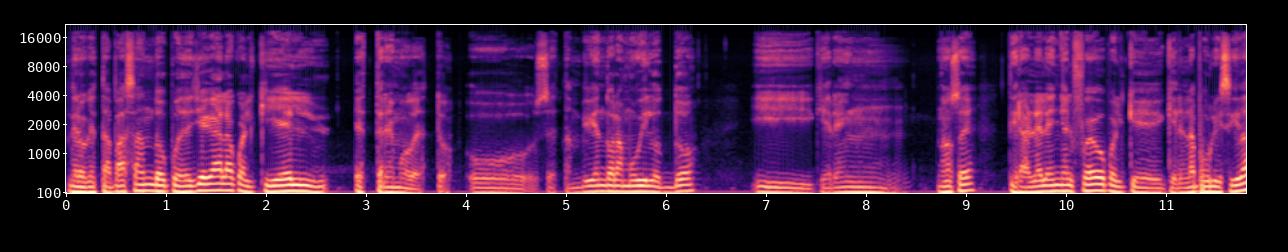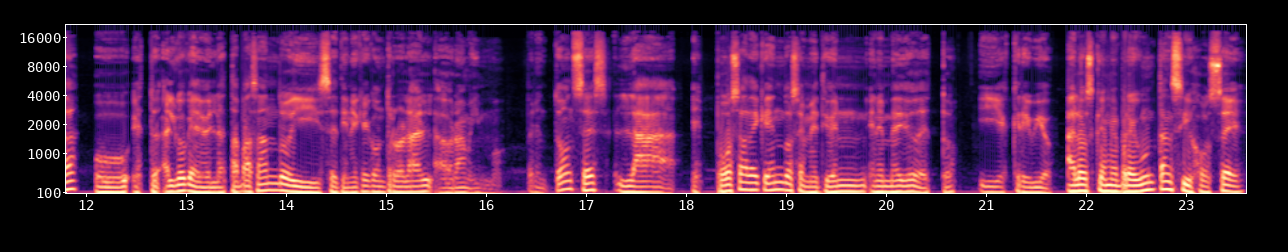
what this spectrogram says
de lo que está pasando puede llegar a cualquier extremo de esto. O se están viviendo la movie los dos y quieren, no sé, tirarle leña al fuego porque quieren la publicidad o esto es algo que de verdad está pasando y se tiene que controlar ahora mismo. Pero entonces la esposa de Kendo se metió en, en el medio de esto y escribió, a los que me preguntan si José,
